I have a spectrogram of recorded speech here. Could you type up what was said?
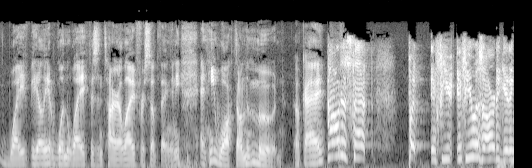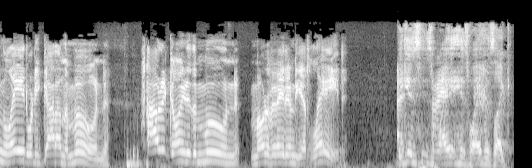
wife. He only had one wife his entire life or something, and he and he walked on the moon. Okay. How does that? But if you if he was already getting laid when he got on the moon, how did going to the moon motivate him to get laid? Because his wife, his wife was like,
